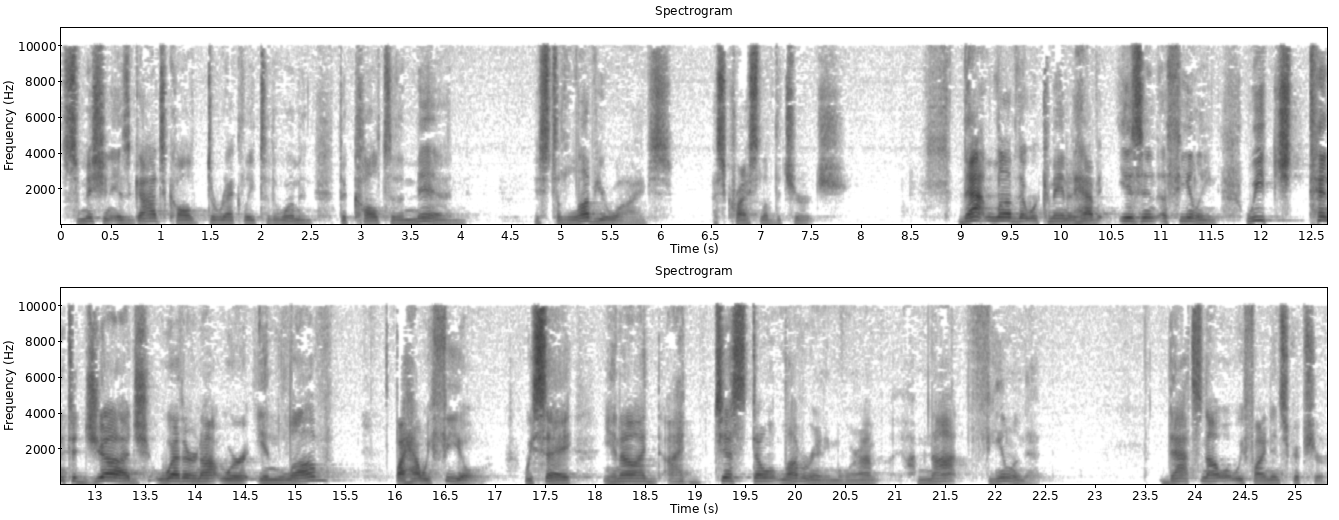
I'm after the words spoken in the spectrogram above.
Submission is God's call directly to the woman. The call to the men is to love your wives as Christ loved the church. That love that we're commanded to have isn't a feeling. We tend to judge whether or not we're in love by how we feel. We say, you know, I, I just don't love her anymore. I'm, I'm not feeling it. That's not what we find in Scripture.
